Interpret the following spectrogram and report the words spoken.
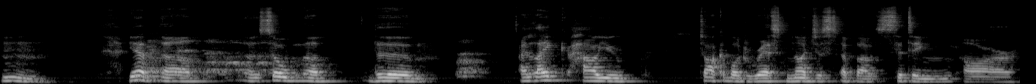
Hmm. Yeah. Uh, uh, so uh, the I like how you talk about rest, not just about sitting or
